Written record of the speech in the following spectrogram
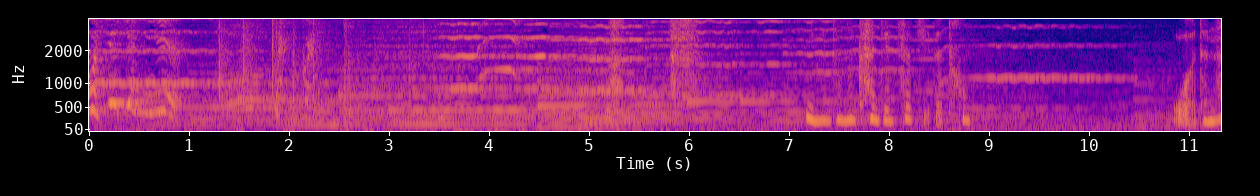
我谢谢你。来，乖。你们都能看见自己的痛，我的呢？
